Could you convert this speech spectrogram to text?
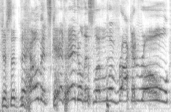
Just a, the helmets can't handle this level of rock and roll.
